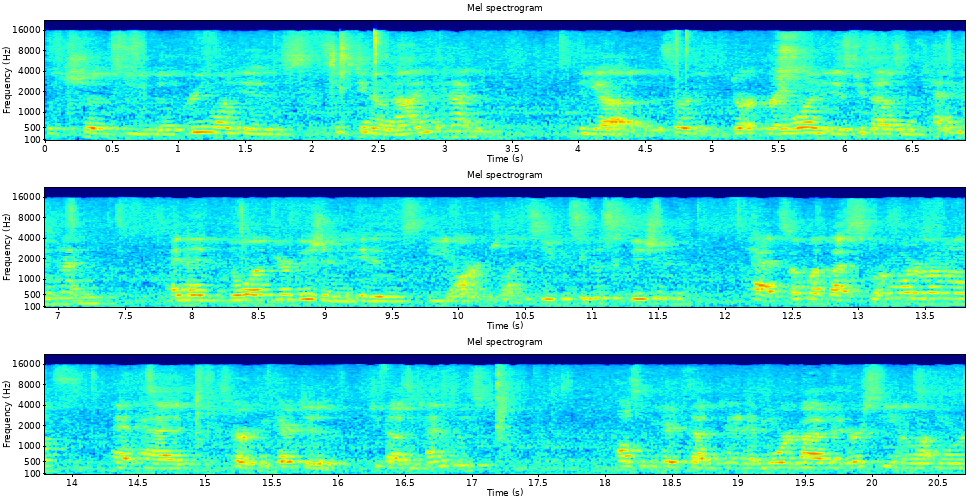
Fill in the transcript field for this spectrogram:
which shows you the green one is 1609 Manhattan, the uh, sort of dark gray one is 2010 Manhattan, and then the one, your vision is the orange line. So you can see this vision had somewhat less stormwater runoff, and had, or compared to 2010 at least, also compared to 2010, it had more biodiversity and a lot more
